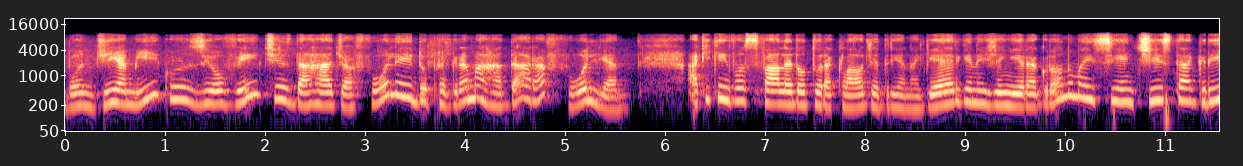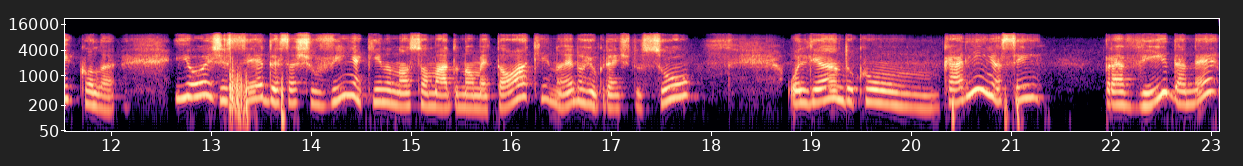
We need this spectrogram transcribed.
Bom dia, amigos e ouvintes da Rádio A Folha e do programa Radar A Folha. Aqui quem vos fala é a doutora Cláudia Adriana Gergen, engenheira agrônoma e cientista agrícola. E hoje cedo, essa chuvinha aqui no nosso amado Não Metoque, não é? no Rio Grande do Sul, olhando com carinho assim para a vida, né?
